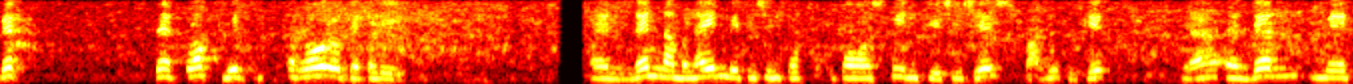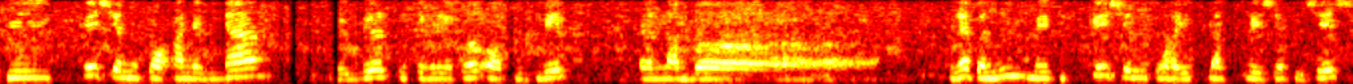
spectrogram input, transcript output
back backlog with a roll leaf. And then number nine, medicine for, for skin diseases, palu bukit. Yeah, and then medication for anemia, milk, eating liver or milk. And number 11, medication for high blood pressure disease.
